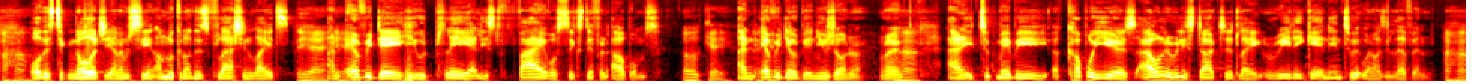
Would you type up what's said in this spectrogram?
Uh-huh. all this technology. And I'm just seeing, I'm looking at these flashing lights, Yeah. and yeah. every day he would play at least five or six different albums, okay. and okay. every day would be a new genre, right? Uh-huh. And it took maybe a couple years. I only really started like really getting into it when I was 11. Uh-huh.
